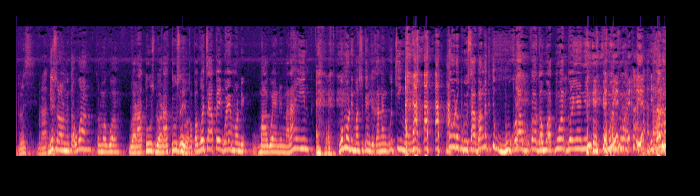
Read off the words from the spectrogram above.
Terus? Berat. dia selalu minta uang ke rumah gua. 200 200 ya bapak gua capek gue yang mau di, malah gue yang dimarahin. Gua mau dimasukin ke kandang kucing dia udah berusaha banget itu buka buka gak muat muat gue nyanyi gak muat muat waduh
